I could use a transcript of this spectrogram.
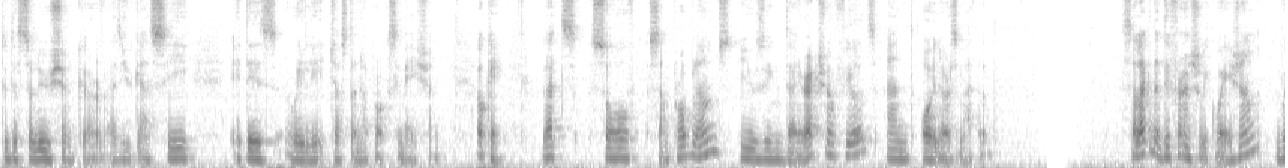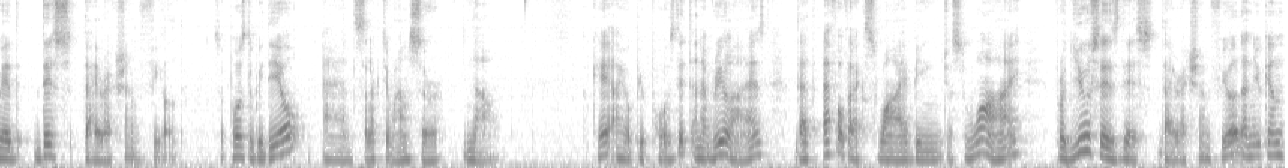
to the solution curve. As you can see it is really just an approximation. Okay Let's solve some problems using direction fields and Euler's method. Select the differential equation with this direction field. So pause the video and select your answer now. Okay, I hope you paused it and have realized that f of xy being just y produces this direction field and you can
